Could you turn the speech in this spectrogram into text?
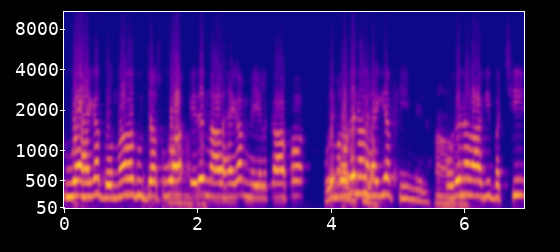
ਸੂਆ ਹੈਗਾ ਦੋਨਾਂ ਦਾ ਦੂਜਾ ਸੂਆ। ਇਹਦੇ ਨਾਲ ਹੈਗਾ ਮੇਲ ਕਾਫ ਉਹਦੇ ਨਾਲ। ਹੈਗੀ ਆ ਫੀਮੇਲ। ਉਹਦੇ ਨਾਲ ਆ ਗਈ ਬੱਚੀ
